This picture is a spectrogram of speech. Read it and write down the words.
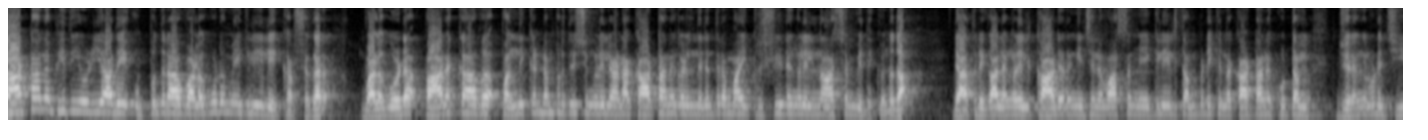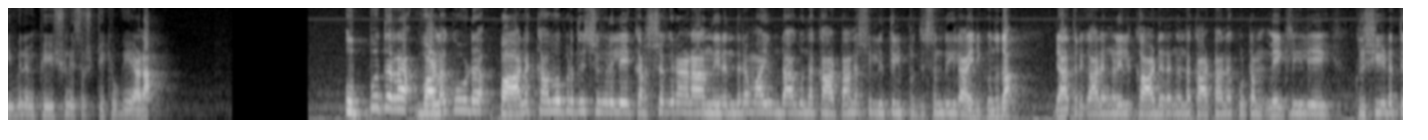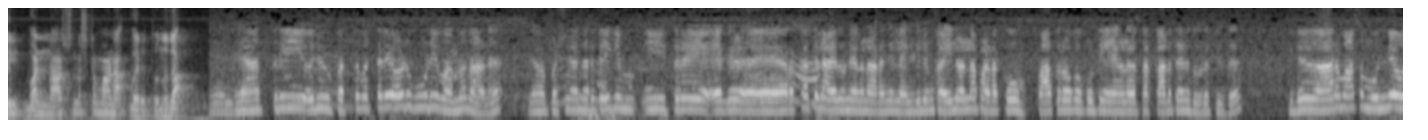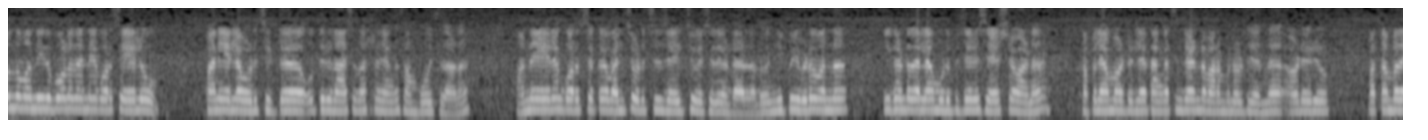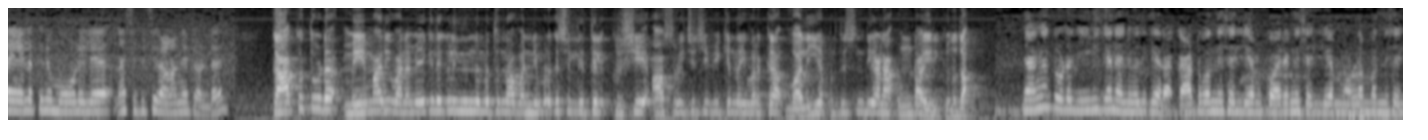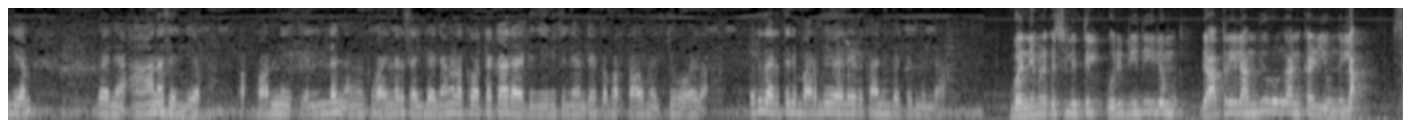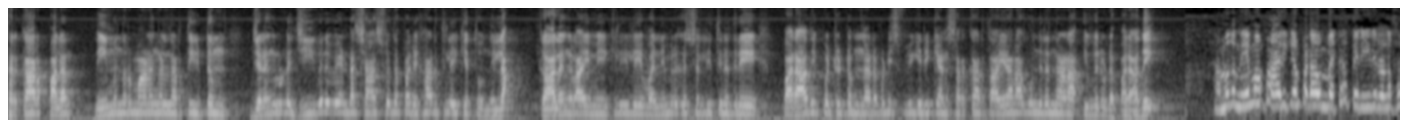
കാട്ടാന ഭീതിയൊഴിയാതെ ഉപ്പുതറ വളകോട് മേഖലയിലെ കർഷകർ. വളകോട് പാലക്കാവ് പന്നിക്കണ്ടം പ്രദേശങ്ങളിലാണ് കാട്ടാനകൾ നിരന്തരമായി കൃഷിയിടങ്ങളിൽ നാശം വിതയ്ക്കുന്നത്. രാത്രികാലങ്ങളിൽ കാടിറങ്ങി ജനവാസ മേഖലയിൽ തമ്പടിക്കുന്ന കാട്ടാനക്കൂട്ടം ജനങ്ങളുടെ ജീവനും ഭീഷണി സൃഷ്ടിക്കുകയാണ്. ഉപ്പുതറ വളകോട് പാലക്കാവ് പ്രദേശങ്ങളിലെ കർഷകരാണ് നിരന്തരമായി ഉണ്ടാകുന്ന കാട്ടാനശല്യത്തിൽ പ്രതിസന്ധിയിലായിരിക്കുന്നത്. രാത്രികാലങ്ങളിൽ കാടിറങ്ങുന്ന കാട്ടാനക്കൂട്ടം മേഖലയിലെ കൃഷിയിടത്തിൽ വൻ നാശനഷ്ടമാണ് വരുത്തുന്നത്. രാത്രി ഒരു പത്ത് പത്തരയോട് കൂടി വന്നതാണ് പക്ഷെ അന്നേരത്തേക്കും ഈ ഇത്ര ഇറക്കത്തിലായതുകൊണ്ട് ഞങ്ങൾ അറിഞ്ഞില്ല. എങ്കിലും കയ്യിലുള്ള പടക്കവും പാത്രവും ഒക്കെ കൂട്ടി ഞങ്ങൾ തക്കാലത്തേന് തുരത്തിയത്. ഇത് ആറുമാസം മുന്നേ ഒന്ന് വന്ന് ഇതുപോലെ തന്നെ കുറച്ച് ഏലവും പനിയെല്ലാം ഒടിച്ചിട്ട് ഒത്തിരി നാശനഷ്ടം ഞങ്ങൾക്ക് സംഭവിച്ചതാണ്. അന്ന് ഏലം കുറച്ചൊക്കെ വലിച്ചൊടിച്ച് ജയിച്ചു വെച്ചതേ ഉണ്ടായിരുന്നുള്ളൂ. ഇനിയിപ്പോ ഇവിടെ വന്ന് ഈ കണ്ടതെല്ലാം മുടിപ്പിച്ചതിന് ശേഷമാണ് കപ്പലാമോട്ടിലെ തങ്കച്ചൻചേട്ടന്റെ പറമ്പിലോട്ട് ചെന്ന് അവിടെ ഒരു പത്തൊമ്പത് ഏലത്തിന് മുകളിൽ നശിപ്പിച്ച് കളഞ്ഞിട്ടുണ്ട്. കാക്കത്തോട് മേമാരി വനമേഖലകളിൽ നിന്നും എത്തുന്ന വന്യമൃഗശല്യത്തിൽ കൃഷിയെ ആശ്രയിച്ച് ജീവിക്കുന്ന ഇവർക്ക് വലിയ പ്രതിസന്ധിയാണ് ഉണ്ടായിരിക്കുന്നത്. ഞങ്ങൾക്ക് ഇവിടെ ജീവിക്കാൻ അനുവദിക്കില്ല കാട്ടുപന്നി ശല്യം കുരങ്ങ് ശല്യം മുള്ളംപന്നി ശല്യം പിന്നെ ആന ശല്യം പന്നി എല്ലാം ഞങ്ങൾക്ക് ഭയങ്കര ശല്യം ഞങ്ങളൊക്കെ ഒറ്റക്കാരായിട്ട് ജീവിക്കുന്ന എന്റെയൊക്കെ ഭർത്താവ് മരിച്ചു പോയതാണ് ഒരു തരത്തിലും പറമ്പ് വേല എടുക്കാനും പറ്റുന്നില്ല. വന്യമൃഗശല്യത്തിൽ ഒരു രീതിയിലും രാത്രിയിൽ അന്തിയുറങ്ങാൻ കഴിയുന്നില്ല. സർക്കാർ പല നിയമനിർമ്മാണങ്ങൾ നടത്തിയിട്ടും ജനങ്ങളുടെ ജീവന് വേണ്ട ശാശ്വത പരിഹാരത്തിലേക്ക് എത്തുന്നില്ല. കാലങ്ങളായി മേഖലയിലെ വന്യമൃഗശല്യത്തിനെതിരെ പരാതിപ്പെട്ടിട്ടും നടപടി സ്വീകരിക്കാൻ സർക്കാർ തയ്യാറാകുന്നില്ലെന്നാണ് ഇവരുടെ പരാതി. നമുക്ക് നിയമം പാലിക്കപ്പെടാൻ പറ്റാത്ത രീതിയിലുള്ള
